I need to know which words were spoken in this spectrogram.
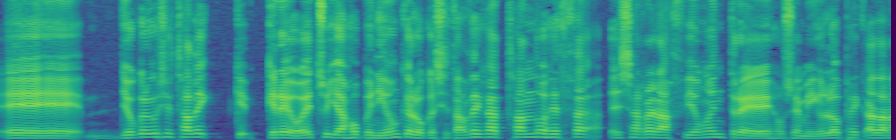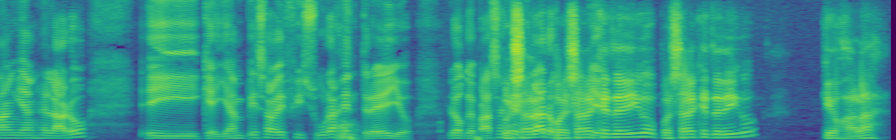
eh, yo creo que se está, de, creo, esto ya es opinión, que lo que se está desgastando es esa, esa relación entre José Miguel López Catalán y Ángel Aro y que ya empieza a haber fisuras entre ellos. Lo que pasa es pues que, claro... Pues sabes que te digo, pues sabes que te digo, que ojalá,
